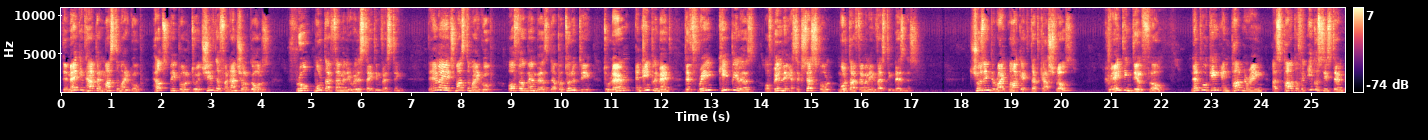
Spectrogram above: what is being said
The Make It Happen Mastermind Group helps people to achieve their financial goals through multi-family real estate investing. The MIH Mastermind Group offers members the opportunity to learn and implement the three key pillars of building a successful multi-family investing business. Choosing the right market that cash flows, creating deal flow, networking and partnering as part of an ecosystem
